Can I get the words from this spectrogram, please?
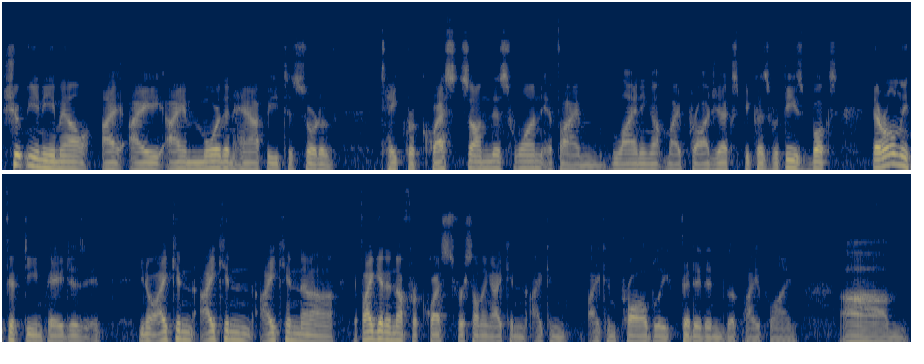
Shoot me an email. I I, I am more than happy to sort of take requests on this one if I'm lining up my projects because with these books they're only 15 pages it you know I can I can I can uh, if I get enough requests for something I can I can I can probably fit it into the pipeline um,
